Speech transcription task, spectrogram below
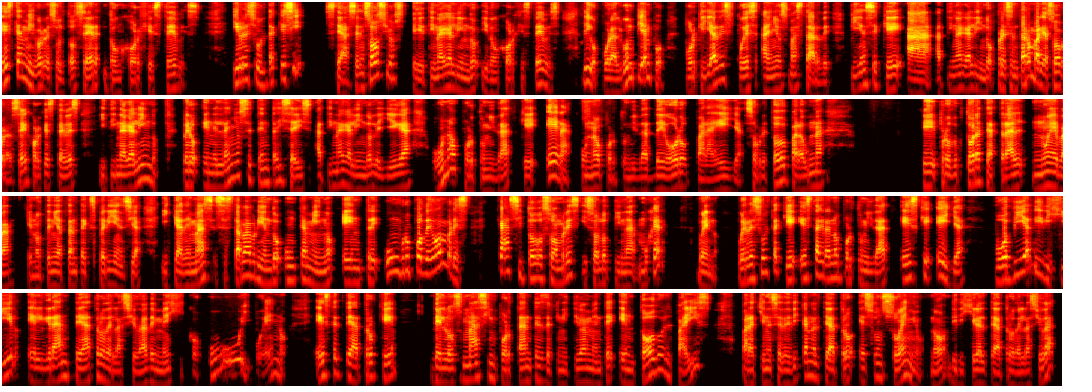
Este amigo resultó ser don Jorge Esteves. Y resulta que sí, se hacen socios, eh, Tina Galindo y don Jorge Esteves. Digo, por algún tiempo, porque ya después, años más tarde, fíjense que a, Tina Galindo presentaron varias obras, ¿eh? Jorge Esteves y Tina Galindo, pero en el año 76 a Tina Galindo le llega una oportunidad que era una oportunidad de oro para ella, sobre todo para una eh, productora teatral nueva, que no tenía tanta experiencia y que además se estaba abriendo un camino entre un grupo de hombres, casi todos hombres y solo Tina mujer. Bueno, pues resulta que esta gran oportunidad es que ella podía dirigir el Gran Teatro de la Ciudad de México. Uy, bueno, este teatro que de los más importantes definitivamente en todo el país. Para quienes se dedican al teatro es un sueño, ¿no? Dirigir el teatro de la ciudad.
